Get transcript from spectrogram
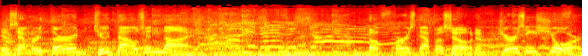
December 3rd, 2009. The first episode of Jersey Shore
